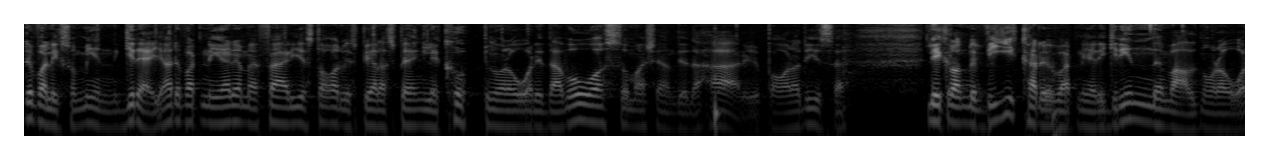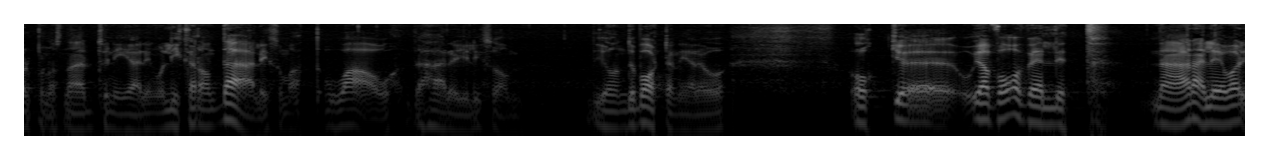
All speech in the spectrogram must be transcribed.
Det var liksom min grej. Jag hade varit nere med Färjestad, vi spelade Spengler Cup några år i Davos och man kände det här är ju paradiset. Likadant med Vik hade vi varit nere i Grindenwald några år på någon sån här turnering och likadant där liksom att wow, det här är ju liksom det är underbart där nere. Och, och, eh, och jag var väldigt nära, eller jag var,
